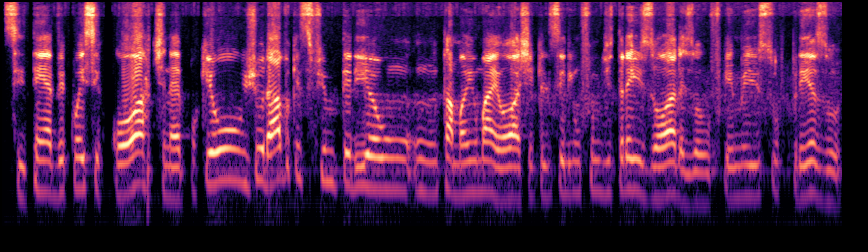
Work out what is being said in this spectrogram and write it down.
se tem a ver com esse corte, né? Porque eu jurava que esse filme teria um, um tamanho maior, achei que ele seria um filme de três horas. Eu fiquei meio surpreso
